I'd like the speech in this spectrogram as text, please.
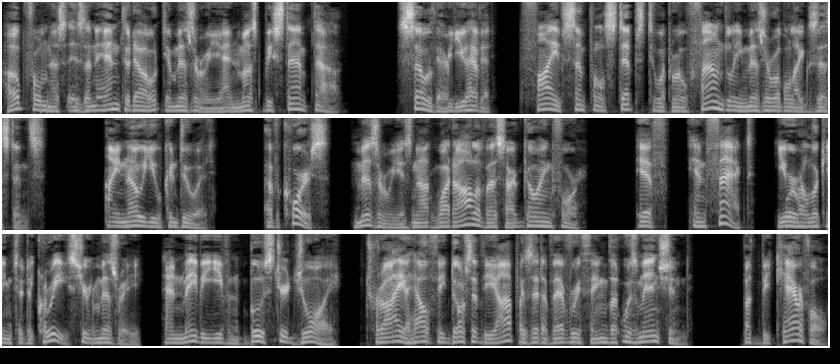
Hopefulness is an antidote to misery and must be stamped out. So there you have it, five simple steps to a profoundly miserable existence. I know you can do it. Of course, misery is not what all of us are going for. If, in fact, you are looking to decrease your misery, and maybe even boost your joy, try a healthy dose of the opposite of everything that was mentioned. But be careful,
